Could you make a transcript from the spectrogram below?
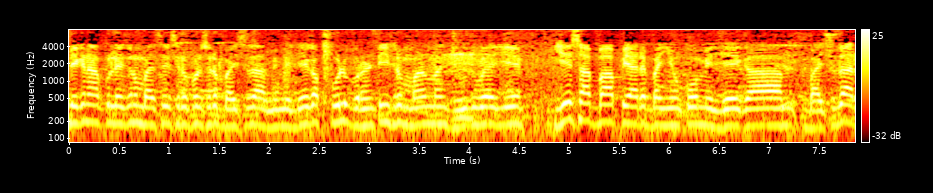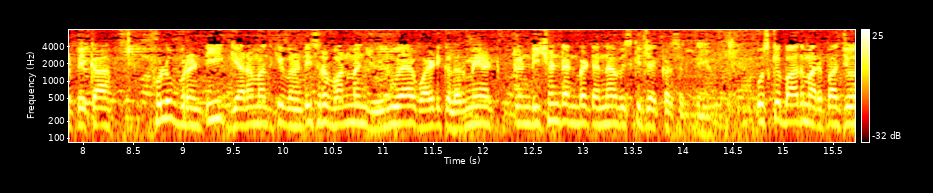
लेकिन आपको लेजर मोबाइल से सिर्फ़ और सिर्फ़ बाईस हज़ार में मिल जाएगा फुल वारंटी सिर्फ़ मन मन जूझ हुआ है ये। ये सब आप प्यारे भाइयों को मिल जाएगा बाईस हज़ार रुपये का फुल वारंटी ग्यारह मंथ की वारंटी सिर्फ़ वन मंथ यूज़ हुआ है व्हाइट कलर में कंडीशन टेन बाई टेन है, आप इसकी चेक कर सकते हैं। उसके बाद हमारे पास जो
